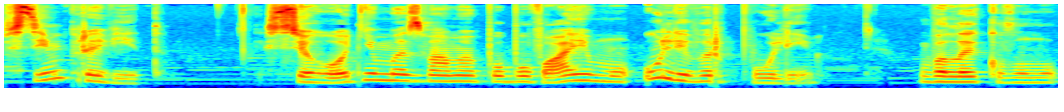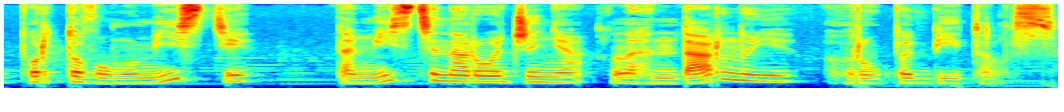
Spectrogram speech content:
Всім привіт! Сьогодні ми з вами побуваємо у Ліверпулі, великому портовому місті та місці народження легендарної групи Бітлз.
